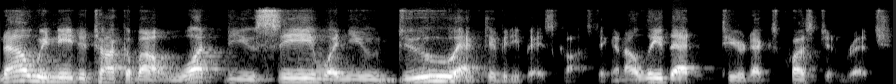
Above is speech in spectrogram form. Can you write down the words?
Now we need to talk about what do you see when you do activity-based costing? And I'll leave that to your next question, Rich.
